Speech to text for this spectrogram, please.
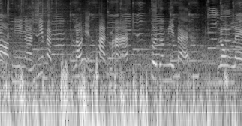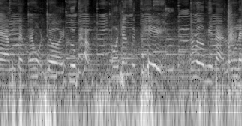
รอบๆนี้นะที่แบบเราเห็นผ่านมา คือจะมีแต่โรงแรมเต็มไปหมดเลย คือแบบโอเชียนซิตี้ก็คือมีแต่โรงแร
